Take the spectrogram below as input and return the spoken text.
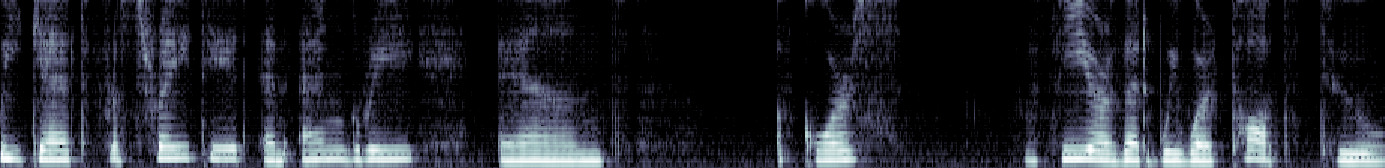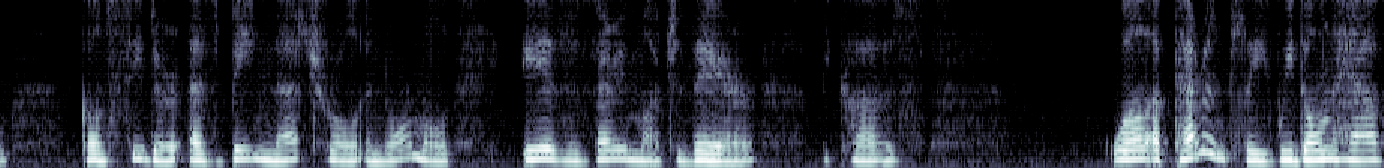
We get frustrated and angry, and of course, the fear that we were taught to consider as being natural and normal is very much there because well apparently we don't have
